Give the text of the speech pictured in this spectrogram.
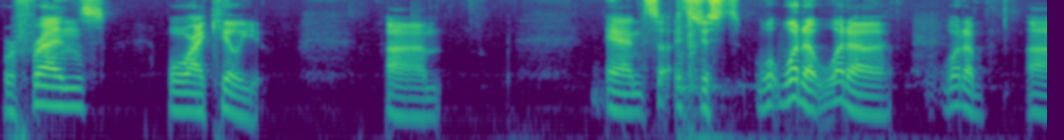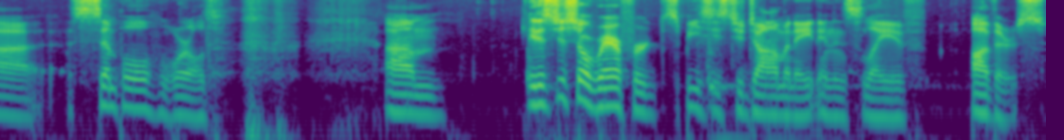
we're friends, or I kill you. Um, and so it's just what, a what a what a uh, simple world. um, it is just so rare for species to dominate and enslave others.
